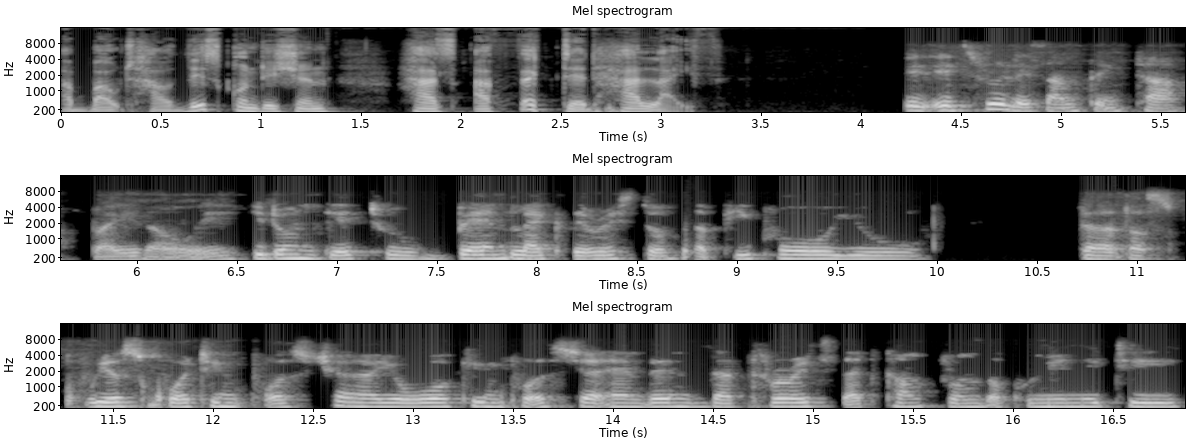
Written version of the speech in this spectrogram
about how this condition has affected her life. It's really something tough, by the way. You don't get to bend like the rest of the people. You, the, the your squatting posture, your walking posture, and then the threats that come from the community.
